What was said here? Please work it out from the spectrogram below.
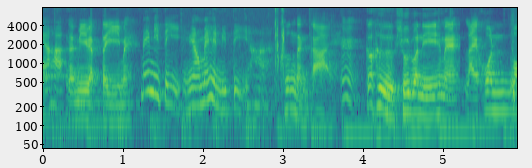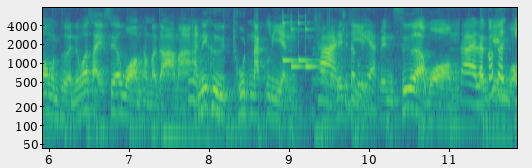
เงี้ยค่ะแต่มีแบบตีไหมไม่มีตียังไม่เห็นมีตีค่ะ เครื่องแต่งกาย อืม ก็คือชุดวันนี้ใช่ไหมหลายคนมองเผินๆนึกว่าใส่เสื้อวอร์มธรรมดามาอืมอันนี้คือชุดนักเรียนใช่ของประทศชุดนักเรียน จีเป็นเสื้อวอร์มใช่แล้วก็กางเก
